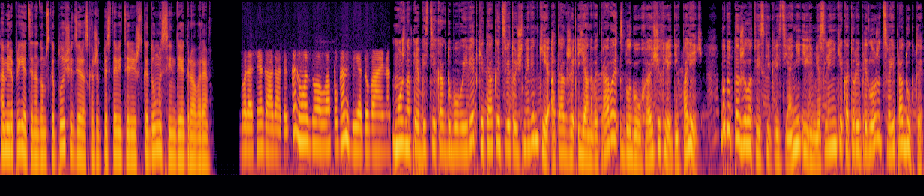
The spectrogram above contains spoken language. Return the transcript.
О мероприятии на Домской площади расскажет представитель Рижской думы Синдия Гравере. Varēsim iegādāties gan ozolapu, gan ziedu vainagu. Можно приобрести как дубовые ветки, так и цветочные венки, а также яновые травы с благоухающих летних полей. Будут также латвийские крестьяне и ремесленники, которые предложат свои продукты.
